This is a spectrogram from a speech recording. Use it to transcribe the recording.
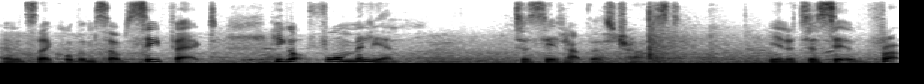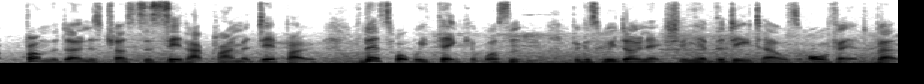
and they call themselves CFACT, he got four million to set up this trust you know, to set, from the Donors Trust to set up Climate Depot. That's what we think. It wasn't because we don't actually have the details of it, but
